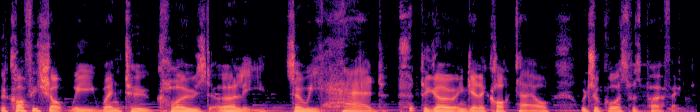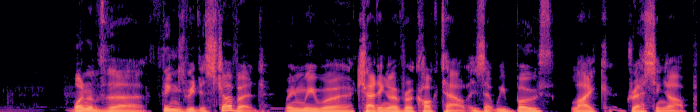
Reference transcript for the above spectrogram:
The coffee shop we went to closed early, so we had to go and get a cocktail, which of course was perfect. One of the things we discovered when we were chatting over a cocktail is that we both like dressing up.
